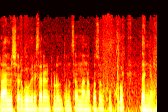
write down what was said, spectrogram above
रामेश्वर घोगरे सरांकडून तुमचं मनापासून खूप खूप धन्यवाद.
